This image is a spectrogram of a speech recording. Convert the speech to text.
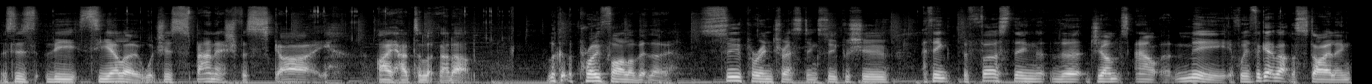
This is the Cielo, which is Spanish for sky. I had to look that up. Look at the profile of it though. Super interesting super shoe. I think the first thing that jumps out at me, if we forget about the styling,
